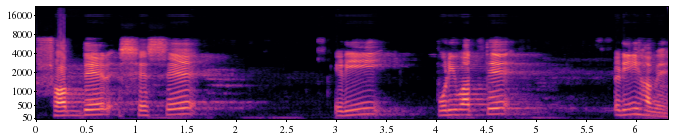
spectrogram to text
শব্দের শেষে রি পরিবর্তে রি হবে।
